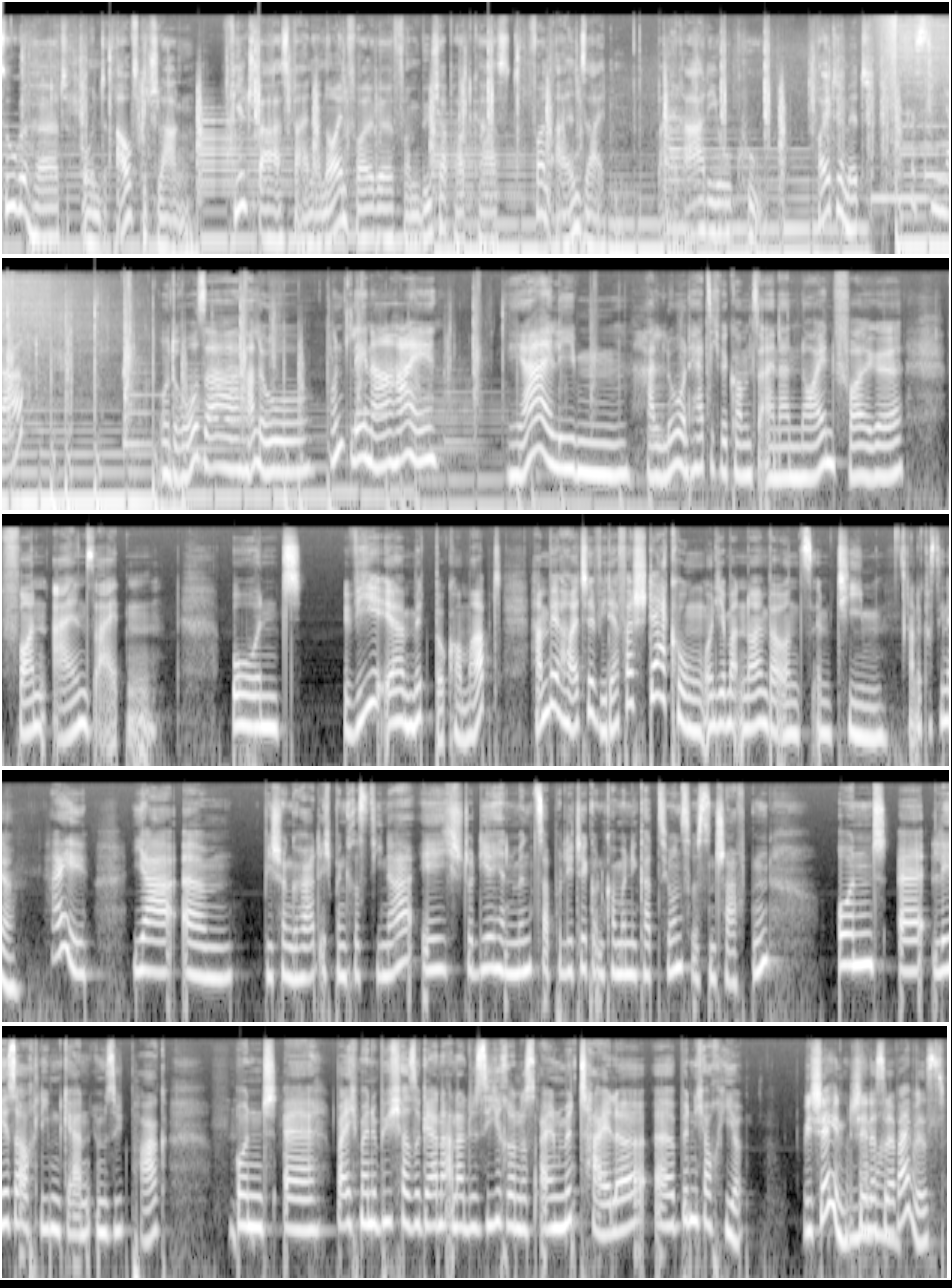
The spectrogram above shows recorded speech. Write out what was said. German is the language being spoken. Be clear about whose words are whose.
Speaker 1: zugehört und aufgeschlagen. Viel Spaß bei einer neuen Folge vom Bücherpodcast von allen Seiten bei Radio Q. Heute mit
Speaker 2: Christina
Speaker 3: und Rosa, hallo. Und Lena, hi. Ja, ihr Lieben, hallo und herzlich willkommen zu einer neuen Folge von allen Seiten. Und wie ihr mitbekommen habt, haben wir heute wieder Verstärkung und jemanden neuen bei uns im Team. Hallo Christina.
Speaker 2: Hi. Ja, ähm, wie schon gehört, ich bin Christina. Ich studiere hier in Münster Politik und Kommunikationswissenschaften und äh, lese auch liebend gern im Südpark. Und äh, weil ich meine Bücher so gerne analysiere und es allen mitteile, äh, bin ich auch hier.
Speaker 3: Wie schön. Wunderbar. Schön, dass du dabei bist.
